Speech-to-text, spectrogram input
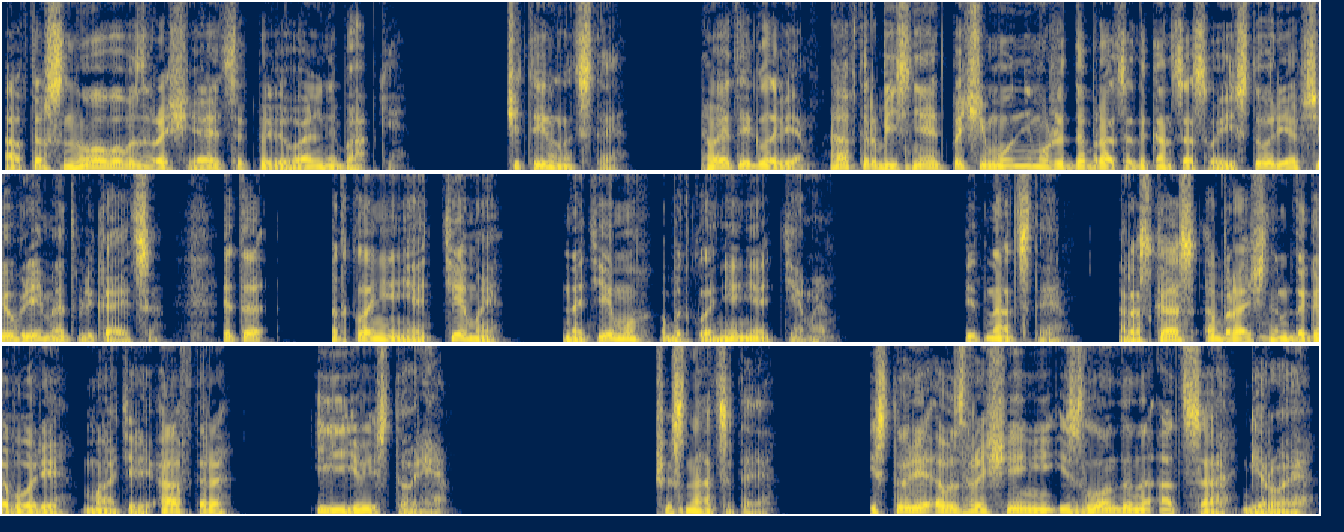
Автор снова возвращается к повивальной бабке. Четырнадцатое. В этой главе автор объясняет, почему он не может добраться до конца своей истории, а все время отвлекается. Это отклонение от темы на тему об отклонении от темы. Пятнадцатое. Рассказ о брачном договоре матери автора и ее история. 16. История о возвращении из Лондона отца героя.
